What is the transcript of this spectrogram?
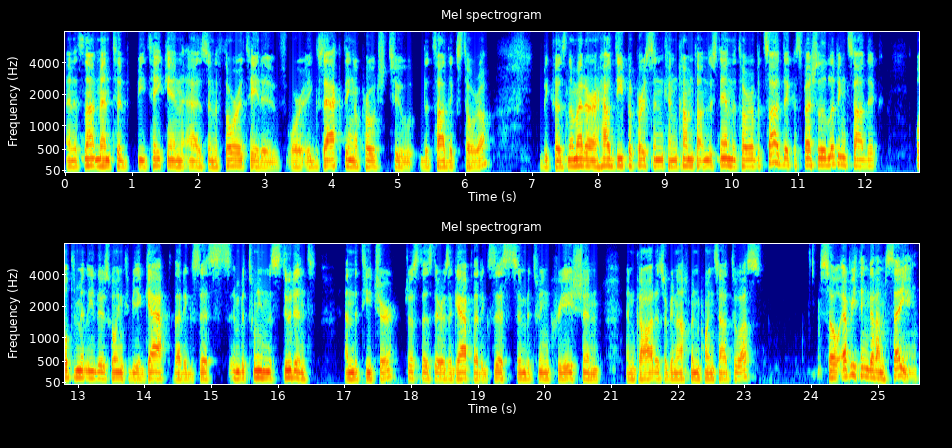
and it's not meant to be taken as an authoritative or exacting approach to the tzaddik's Torah, because no matter how deep a person can come to understand the Torah of a tzaddik, especially a living tzaddik, ultimately there's going to be a gap that exists in between the student and the teacher, just as there is a gap that exists in between creation and God, as Rabbi Nachman points out to us. So everything that I'm saying,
